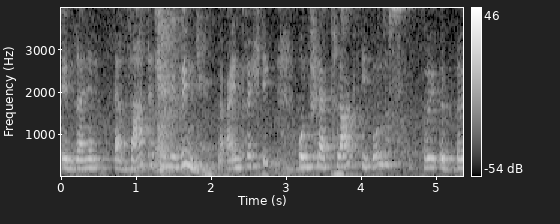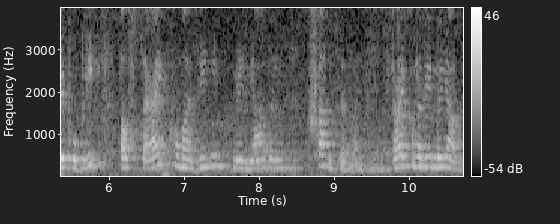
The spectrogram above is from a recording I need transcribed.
in seinen erwarteten Gewinn beeinträchtigt und verklagt die Bundesrepublik auf 3,7 Milliarden Schadensersatz. 3,7 Milliarden.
